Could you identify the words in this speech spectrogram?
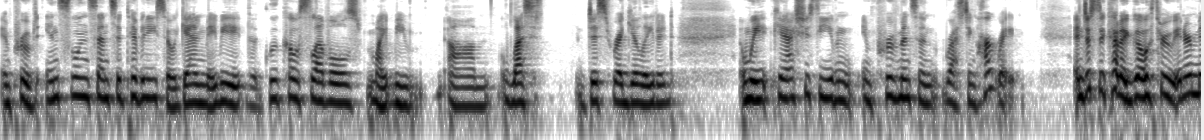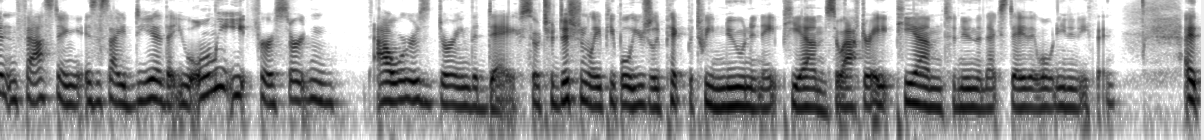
improved insulin sensitivity. So, again, maybe the glucose levels might be um, less dysregulated. And we can actually see even improvements in resting heart rate. And just to kind of go through, intermittent fasting is this idea that you only eat for a certain hours during the day. So traditionally, people usually pick between noon and 8 p.m. So after 8 p.m. to noon the next day, they won't eat anything. I,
